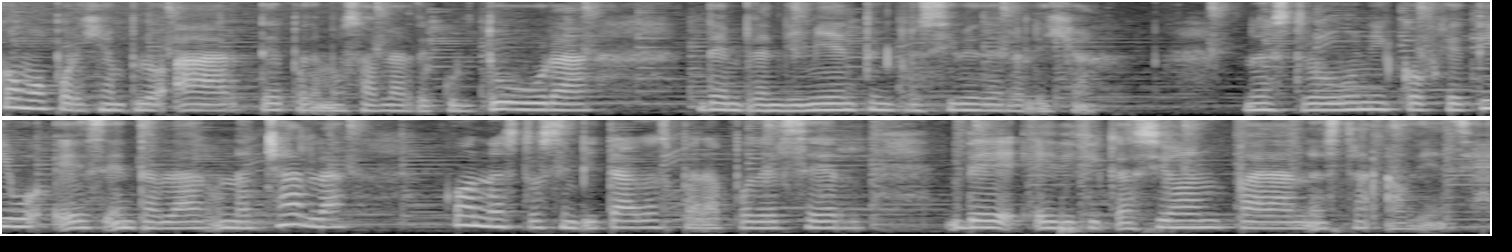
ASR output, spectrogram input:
como por ejemplo arte, podemos hablar de cultura, de emprendimiento, inclusive de religión. Nuestro único objetivo es entablar una charla con nuestros invitados para poder ser de edificación para nuestra audiencia.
